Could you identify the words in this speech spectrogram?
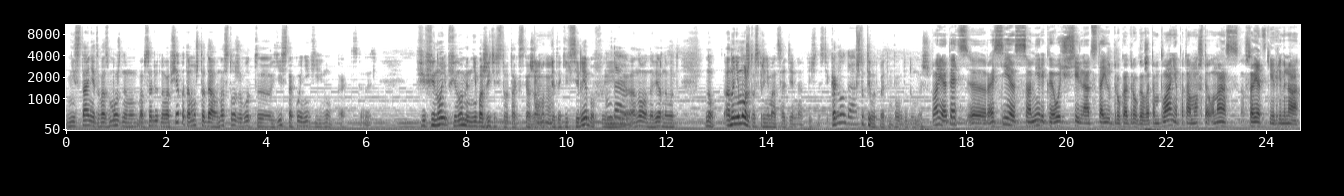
не станет возможным абсолютно вообще, потому что да, у нас тоже вот э, есть такой некий, ну как это сказать, феномен, феномен небожительства, так скажем, mm-hmm. вот для таких селебов, и да. оно, наверное, вот ну, оно не может восприниматься отдельно от личности. Как, ну, да. Что ты вот по этому поводу думаешь? Смотри, опять э, Россия с Америкой очень сильно отстают друг от друга в этом плане, потому что у нас в советские времена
